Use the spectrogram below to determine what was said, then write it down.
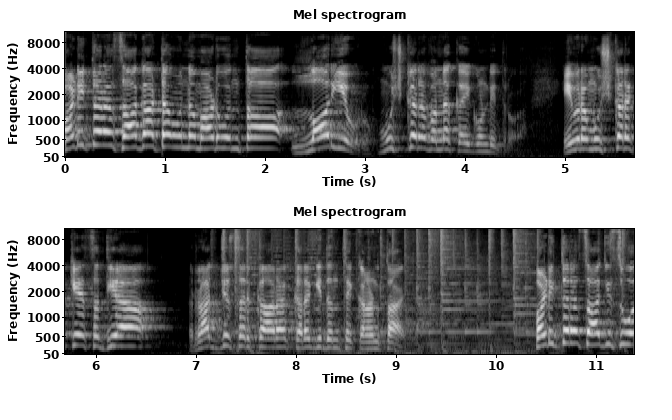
ಪಡಿತರ ಸಾಗಾಟವನ್ನು ಮಾಡುವಂತ ಲಾರಿಯವರು ಮುಷ್ಕರವನ್ನ ಕೈಗೊಂಡಿದ್ರು. ಇವರ ಮುಷ್ಕರಕ್ಕೆ ಸದ್ಯ ರಾಜ್ಯ ಸರ್ಕಾರ ಕರಗಿದಂತೆ ಕಾಣ್ತಾ ಇದೆ. ಪಡಿತರ ಸಾಗಿಸುವ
